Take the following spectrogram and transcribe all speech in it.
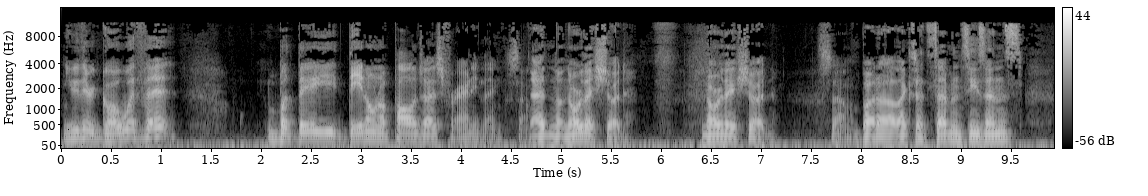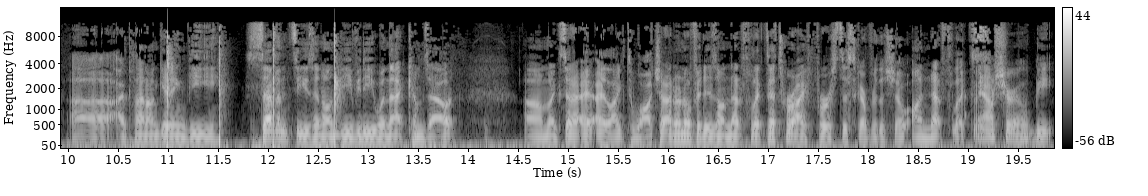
you either go with it but they they don't apologize for anything. So Uh, nor they should. Nor they should. so But uh, like I said, seven seasons. Uh, I plan on getting the seventh season on DVD when that comes out. Um, like I said, I, I like to watch it. I don't know if it is on Netflix. That's where I first discovered the show on Netflix. I mean, I'm sure it'll be.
